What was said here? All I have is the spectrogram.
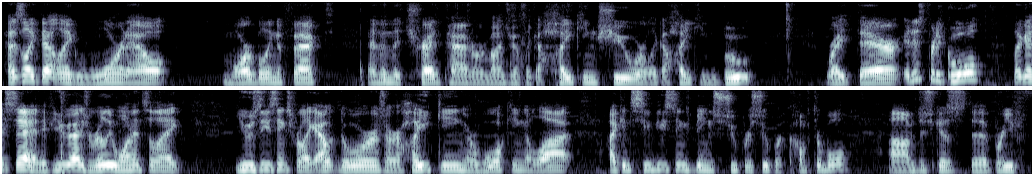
Has like that like worn out marbling effect. And then the tread pattern reminds me of like a hiking shoe or like a hiking boot right there. It is pretty cool like I said, if you guys really wanted to like use these things for like outdoors or hiking or walking a lot, I can see these things being super, super comfortable. Um, just because the brief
